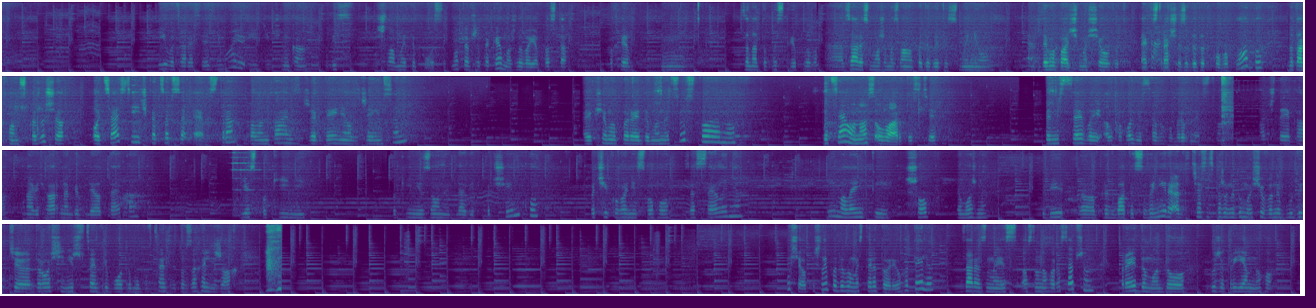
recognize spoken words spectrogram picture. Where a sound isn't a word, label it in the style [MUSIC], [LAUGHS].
І от зараз я знімаю, і дівчинка кудись пішла мити посуд. Ну це вже таке, можливо, я просто трохи занадто прискіплива. Зараз можемо з вами подивитись меню, де ми бачимо, що тут екстра, що за додаткову плату. Ну так вам скажу, що оця стічка це все екстра. Valentine's, Jack Daniels, Jameson. А якщо ми перейдемо на цю сторону, то це у нас у вартості. Це місцевий алкоголь місцевого виробництва. Бачите, яка навіть гарна бібліотека. Є спокійні, спокійні зони для відпочинку, в очікуванні свого заселення. І маленький шоп, де можна собі е, придбати сувеніри. А чесно скажу, не думаю, що вони будуть е, дорожчі, ніж в центрі Бодруму, бо в центрі то взагалі жах. [LAUGHS] Ну що, пішли, подивимось територію готелю. Зараз ми з основного ресепшн перейдемо до дуже приємного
